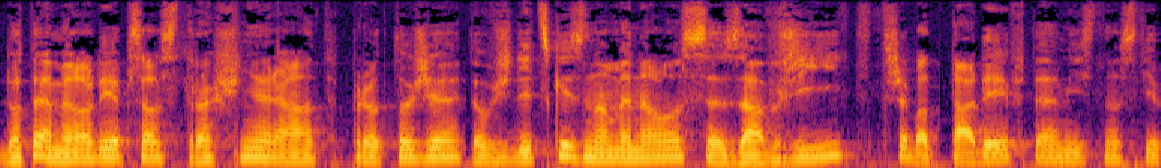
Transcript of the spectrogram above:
do té melodie psal strašně rád, protože to vždycky znamenalo se zavřít, třeba tady v té místnosti,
